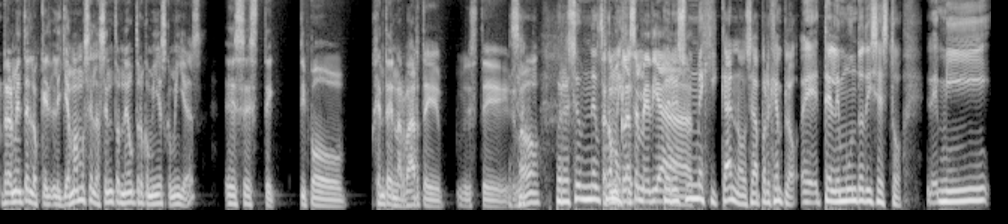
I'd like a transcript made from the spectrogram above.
realmente lo que le llamamos el acento neutro, comillas, comillas, es este tipo gente de Narvarte, este, Exacto. ¿no? Pero es un O neutro. sea, como clase media. Pero es un mexicano. O sea, por ejemplo, eh, Telemundo dice esto. eh, Mi,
